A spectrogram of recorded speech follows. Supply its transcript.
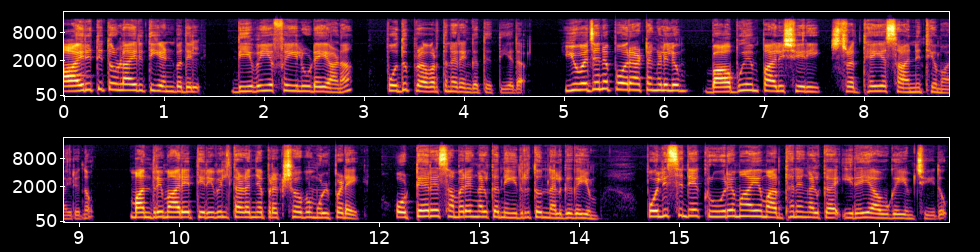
ആയിരത്തി തൊള്ളായിരത്തി എൺപതിൽ ഡിവൈഎഫ്ഐയിലൂടെയാണ് പൊതുപ്രവർത്തന രംഗത്തെത്തിയത്. യുവജന പോരാട്ടങ്ങളിലും ബാബു എം പാലിശ്ശേരി ശ്രദ്ധേയ സാന്നിധ്യമായിരുന്നു. മന്ത്രിമാരെ തിരിവിൽ തടഞ്ഞ പ്രക്ഷോഭം ഉൾപ്പെടെ ഒട്ടേറെ സമരങ്ങൾക്ക് നേതൃത്വം നൽകുകയും പോലീസിന്റെ ക്രൂരമായ മർദ്ദനങ്ങൾക്ക് ഇരയാവുകയും ചെയ്തു.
